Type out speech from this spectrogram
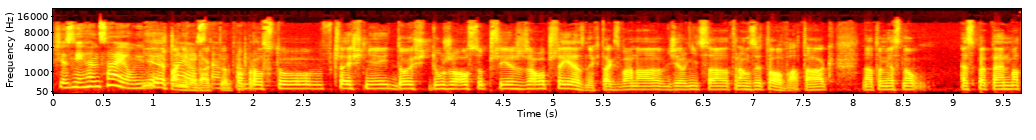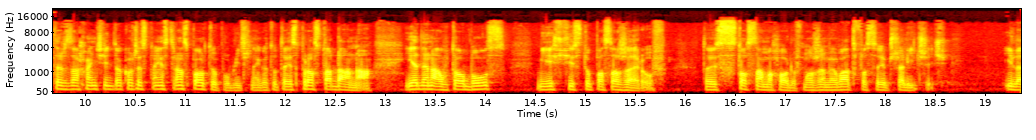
się zniechęcają i Nie, pani redaktor. Po stamtąd. prostu wcześniej dość dużo osób przyjeżdżało przejezdnych, tak zwana dzielnica tranzytowa, tak? Natomiast no, SPPN ma też zachęcić do korzystania z transportu publicznego. Tutaj jest prosta dana. Jeden autobus mieści 100 pasażerów. To jest 100 samochodów, możemy łatwo sobie przeliczyć. Ile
